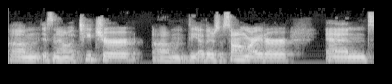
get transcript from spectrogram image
um, is now a teacher, um, the other's a songwriter. And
